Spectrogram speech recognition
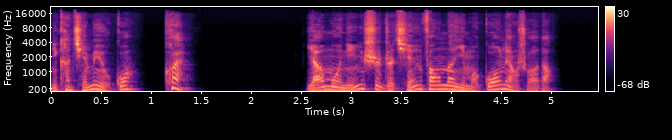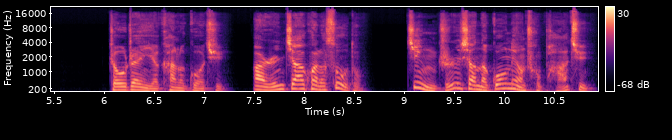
你看前面有光，快！杨木凝视着前方那一抹光亮，说道。周震也看了过去，二人加快了速度，径直向那光亮处爬去。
